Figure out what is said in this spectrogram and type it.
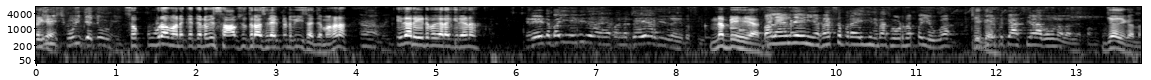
ਹੈ। ਵੀ ਸੋਹਣੀ ਜਚੂਗੀ ਸੋ ਪੂਰਾ ਮੰਨ ਕੇ ਚੱਲੋ ਵੀ ਸਾਫ਼ ਸੁਥਰਾ ਸਿਲੈਕਟਡ ਪੀਸ ਆ ਜਮਾ ਹਨਾ? ਹਾਂ ਬਾਈ। ਇਹਦਾ ਰੇਟ ਵਗੈਰਾ ਕੀ ਰਹਿਣਾ? ਰੇਟ ਬਾਈ ਇਹ ਵੀ ਦੇ ਦਾਂਗੇ ਆਪਾਂ 90000 ਦੀ ਦੇ ਦਾਂਗੇ ਬੱਸੀ 90000 ਬਾ ਲੈਣ ਦੇਣੀ ਆ ਫਿਕਸ ਪ੍ਰਾਈਸ ਹੀ ਨੇ ਬਸ ਛੋੜ ਸੱਪ ਹੀ ਹੋਊਗਾ। ਠੀਕ ਹੈ। ਫਿਰ 85 ਵਾਲਾ ਫੋਨ ਨਾ ਲਾਵੇ ਆਪਾਂ ਨੂੰ। ਜੈ ਜੈ ਗੱਲ।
